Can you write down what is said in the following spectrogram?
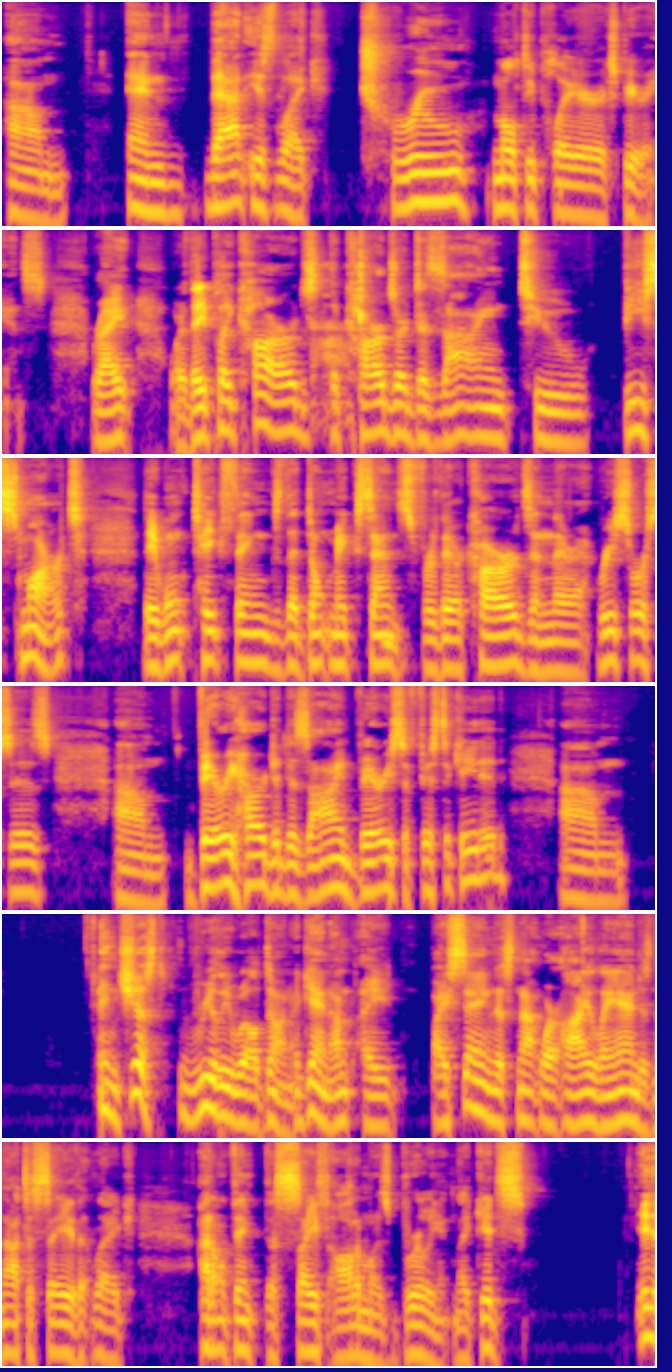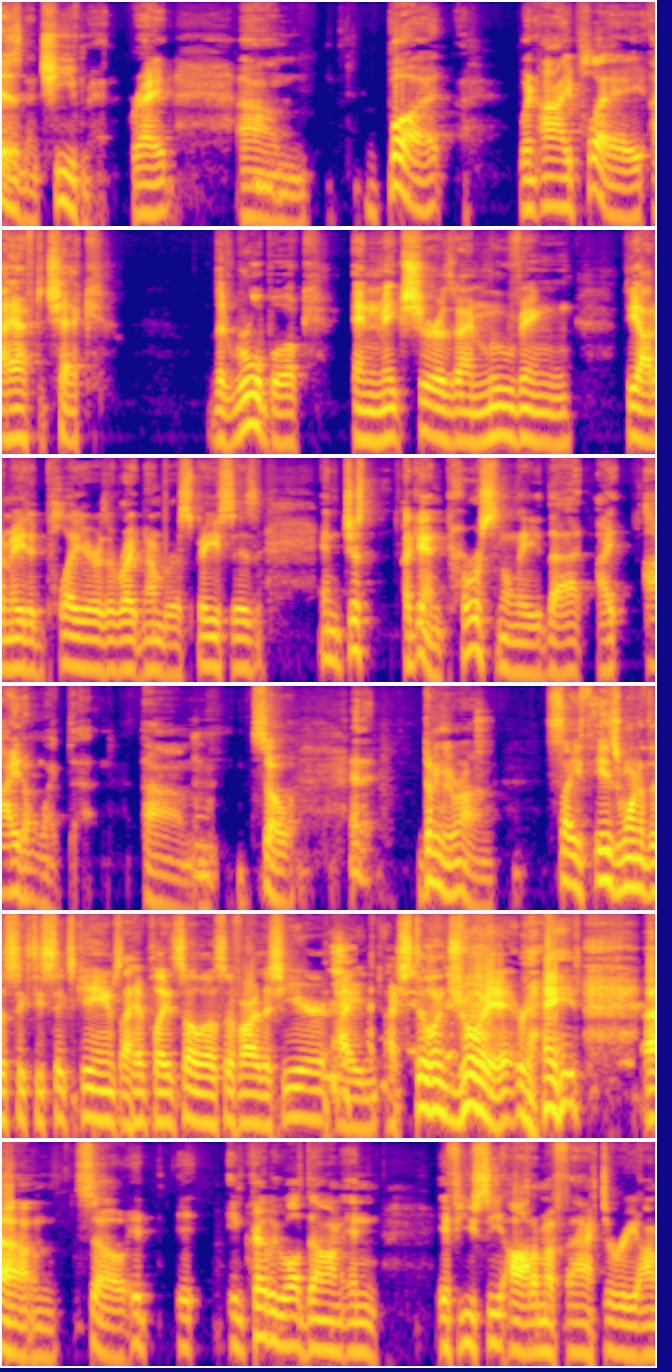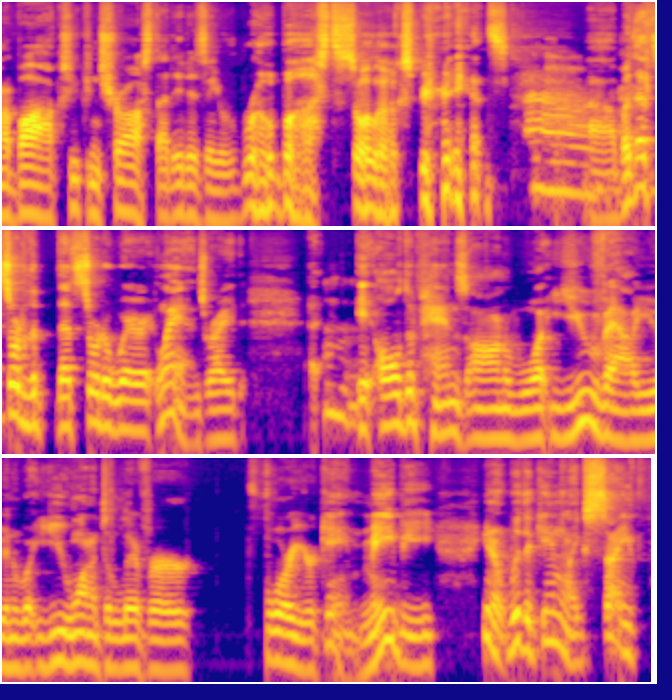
Um, and that is like true multiplayer experience, right? Where they play cards, the cards are designed to be smart. They won't take things that don't make sense for their cards and their resources. Um, very hard to design, very sophisticated, um, and just really well done. Again, I'm, I by saying that's not where I land is not to say that like I don't think the Scythe Automa is brilliant. Like it's it is an achievement, right? Um, but when I play, I have to check the rule book and make sure that I'm moving the automated player the right number of spaces. And just again, personally, that I I don't like that. Um, Mm. So, and don't get me wrong, Scythe is one of the 66 games I have played solo so far this year. I I still enjoy it, right? Um, so it it incredibly well done and if you see Automa Factory on a box, you can trust that it is a robust solo experience. Oh, Uh, but that's sort of the, that's sort of where it lands, right? Mhm. It all depends on what you value and what you want to deliver for your game. Maybe you know, with a game like Scythe,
